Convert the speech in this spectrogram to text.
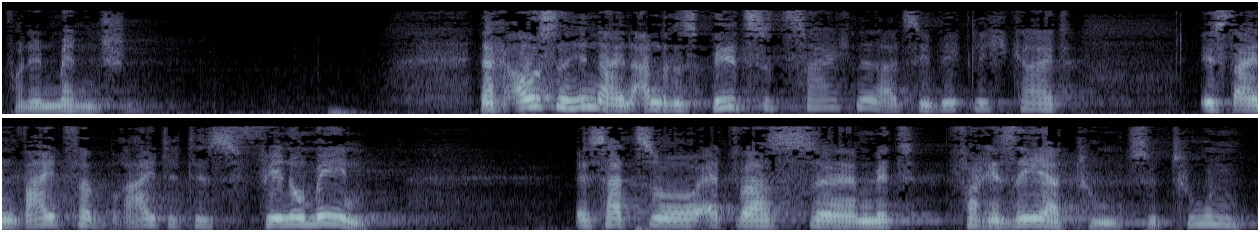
von den Menschen? Nach außen hin ein anderes Bild zu zeichnen als die Wirklichkeit ist ein weit verbreitetes Phänomen. Es hat so etwas äh, mit Pharisäertum zu tun.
